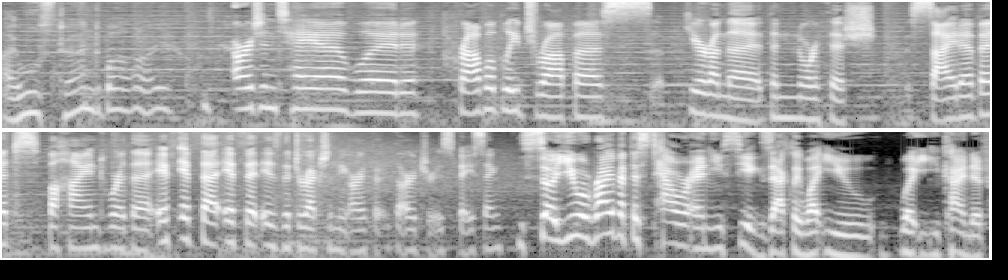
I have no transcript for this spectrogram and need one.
I will stand by. Argentea would probably drop us here on the the northish side of it, behind where the if if that if that is the direction the archer the archer is facing. So you arrive at this tower and you see exactly what you what you kind of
